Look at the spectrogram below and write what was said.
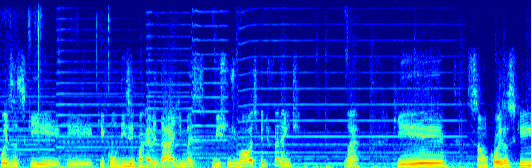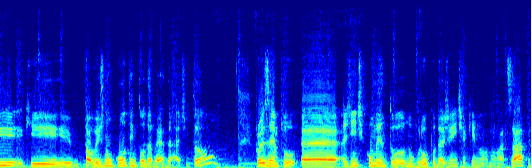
coisas que, que, que condizem com a realidade, mas vistos de uma ótica diferente, não é? Que são coisas que, que talvez não contem toda a verdade. Então, por exemplo, é, a gente comentou no grupo da gente aqui no, no WhatsApp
